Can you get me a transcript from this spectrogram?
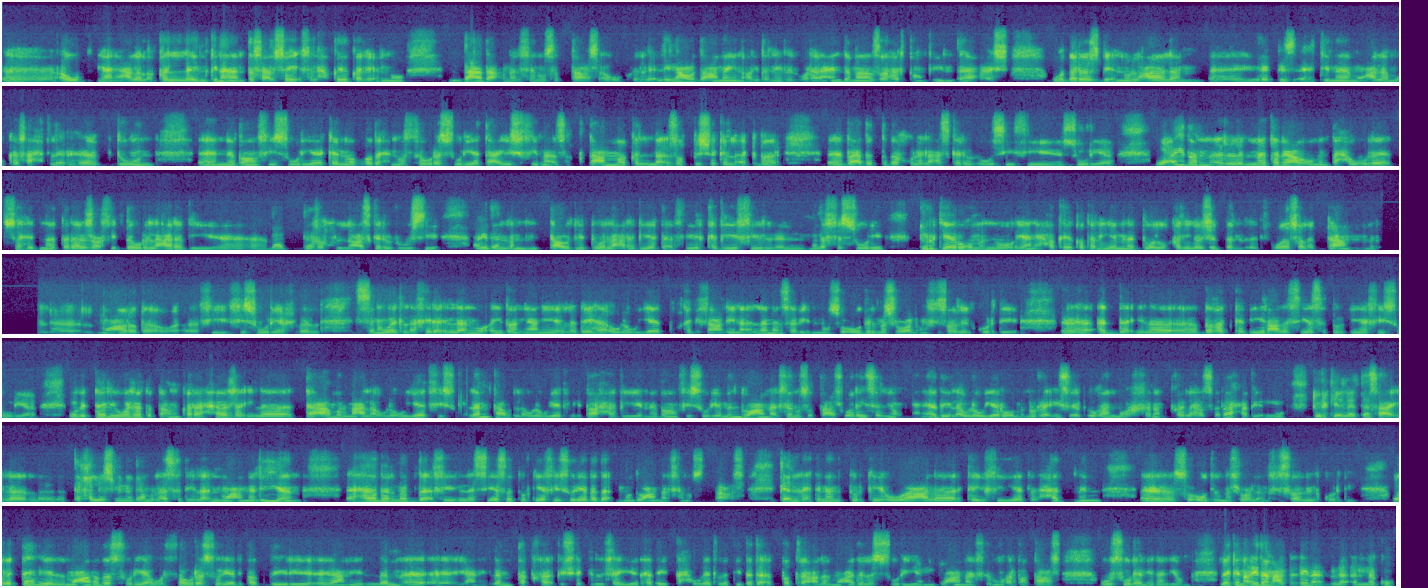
آه، أو يعني على الأقل لا يمكنها أن تفعل شيء في الحقيقة لأنه بعد عام 2016 أو لنعد عامين أيضا إلى الوراء عندما ظهر تنظيم داعش ودرج بأنه العالم آه، يركز اهتمامه على مكافحة الإرهاب دون النظام في سوريا كان من الواضح أن الثورة السورية تعيش في مأزق تعمق المأزق بشكل أكبر بعد التدخل العسكري الروسي في سوريا. وأيضا ما تبعه من تحولات شهدنا تراجع في الدور العربي آه، بعد التدخل العسكري الروسي أيضا لم تعد للدول العربية تأثير كبير في الملف السوري. تركيا رغم أنه يعني حقيقة هي من الدول القليلة جدا التي واصلت دعم المعارضة في في سوريا خلال السنوات الأخيرة إلا أنه أيضا يعني لديها أولويات مختلفة علينا. ان لا ننسى بأنه صعود المشروع الانفصالي الكردي آه، أدى إلى آه، ضغط كبير على السياسة التركية في سوريا. وبالتالي وجدت أنقرة حاجة إلى التعامل مع الأولويات في سوريا. لم تعد الأولويات الاطاحه بالنظام في سوريا منذ عام 2016 وليس اليوم. يعني هذه الأولوية رغم انه الرئيس إردوغان مؤخرا قالها صراحة بأنه تركيا لا تسعى إلى التخلص من نظام الأسد إلى أنه عمليا هذا المبدأ في السياسة التركية في سوريا بدأ منذ عام 2016 كان الاهتمام التركي هو على كيفية الحد من آه، صعود المشروع الانفصالي الكردي. وبالتالي المعارضة السورية أو الثوره السورية بتقديري آه، يعني لم آه، يعني لم تقرأ بشكل جيد هذه التحولات التي بدأت تطرأ على المعادلة السورية منذ عام 2014 وصولا إلى اليوم. لكن أيضا علينا أن نكون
